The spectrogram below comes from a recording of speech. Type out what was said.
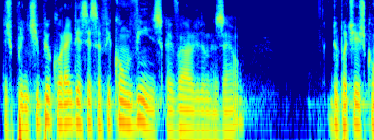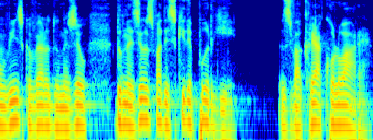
Deci principiul corect este să fii convins că e voia lui Dumnezeu. După ce ești convins că e voia lui Dumnezeu, Dumnezeu îți va deschide pârghii, îți va crea coloare,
